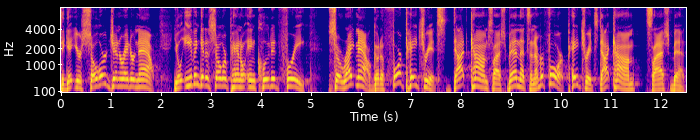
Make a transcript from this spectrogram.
to get your solar generator now. You'll even get a solar panel included free. So right now, go to 4patriots.com slash Ben. That's the number 4, patriots.com slash Ben.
